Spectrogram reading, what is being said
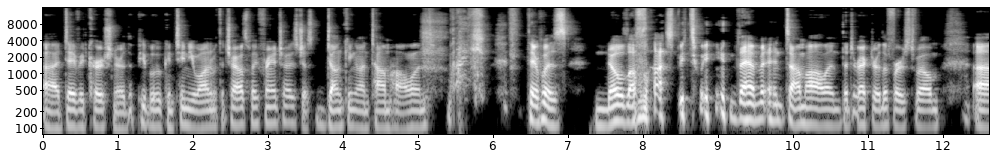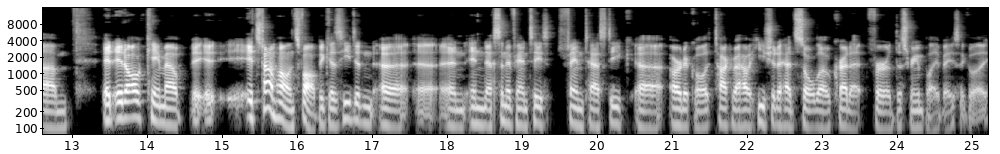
uh, David Kirshner, the people who continue on with the Child's Play franchise, just dunking on Tom Holland. like there was no love lost between them and Tom Holland, the director of the first film. Um, it, it all came out. It, it, it's Tom Holland's fault because he didn't. Uh, uh, and in a Fantastique uh, article, it talked about how he should have had solo credit for the screenplay, basically,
